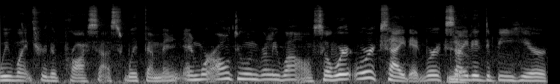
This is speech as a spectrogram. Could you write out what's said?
we went through the process with them, and, and we're all doing really well. So we're, we're excited. We're excited to be here.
